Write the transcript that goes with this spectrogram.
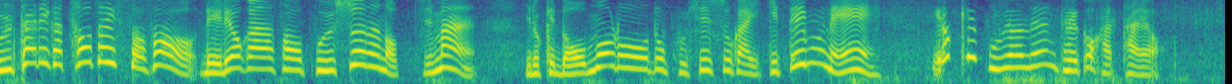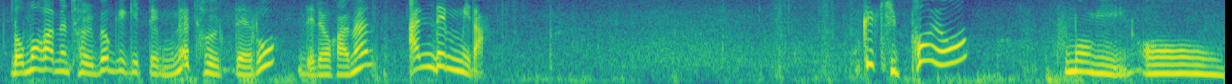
울타리가 쳐져 있어서 내려가서 볼 수는 없지만 이렇게 너머로도 보실 수가 있기 때문에 이렇게 보면은 될 것 같아요. 넘어가면 절벽이기 때문에 절대로 내려가면 안 됩니다. 꽤 깊어요. 구멍이. 어우.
